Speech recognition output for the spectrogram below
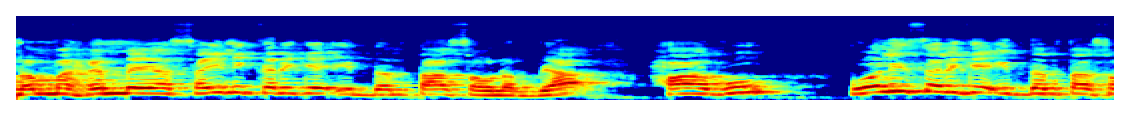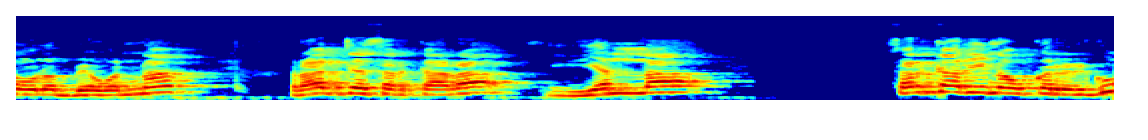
ನಮ್ಮ ಹೆಮ್ಮೆಯ ಸೈನಿಕರಿಗೆ ಇದ್ದಂಥ ಸೌಲಭ್ಯ ಹಾಗೂ ಪೊಲೀಸರಿಗೆ ಇದ್ದಂಥ ಸೌಲಭ್ಯವನ್ನು ರಾಜ್ಯ ಸರ್ಕಾರ ಎಲ್ಲ ಸರ್ಕಾರಿ ನೌಕರರಿಗೂ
